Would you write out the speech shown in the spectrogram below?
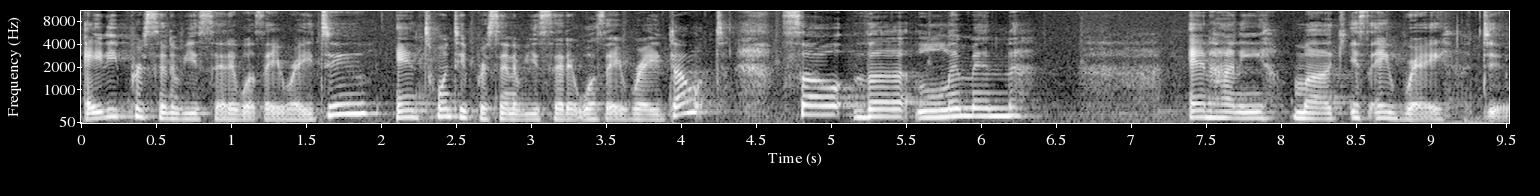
80% of you said it was a Rae Do and 20% of you said it was a Rae Don't. So the lemon and honey mug is a Rae Do.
